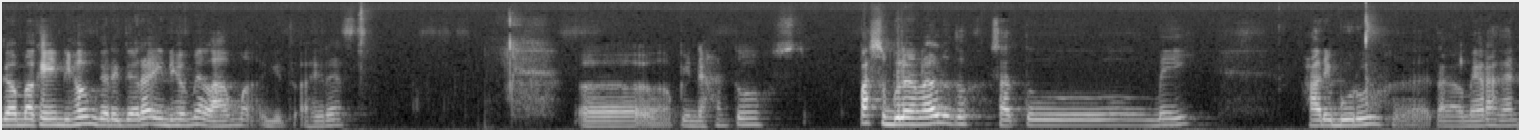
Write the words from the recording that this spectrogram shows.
nggak pakai IndiHome gara-gara IndiHome-nya lama gitu. Akhirnya uh, pindahan tuh pas sebulan lalu tuh satu Mei hari buruh uh, tanggal merah kan.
